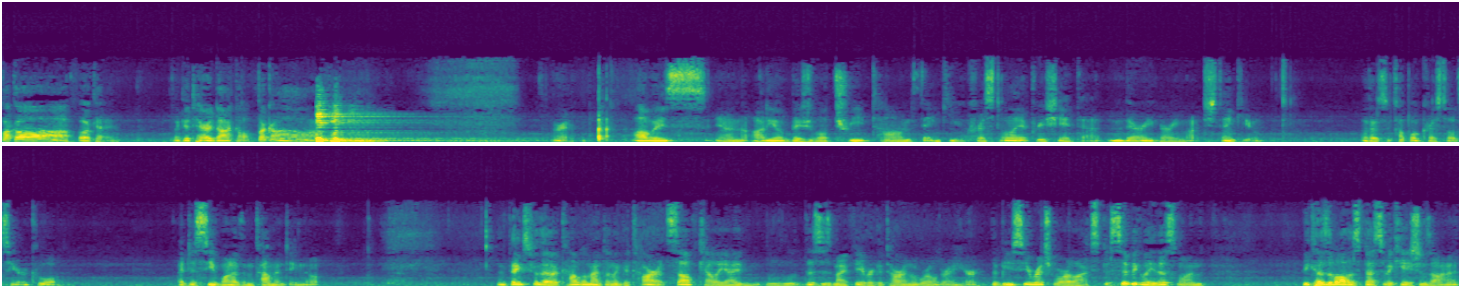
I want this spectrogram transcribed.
Fuck off! Okay. Like a pterodactyl. Fuck off! Alright. Always an audio visual treat, Tom. Thank you, Crystal. I appreciate that very, very much. Thank you. Oh, there's a couple crystals here. Cool. I just see one of them commenting, though. And thanks for the compliment on the guitar itself, Kelly. I, this is my favorite guitar in the world right here. The BC Rich Warlock, specifically this one, because of all the specifications on it.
